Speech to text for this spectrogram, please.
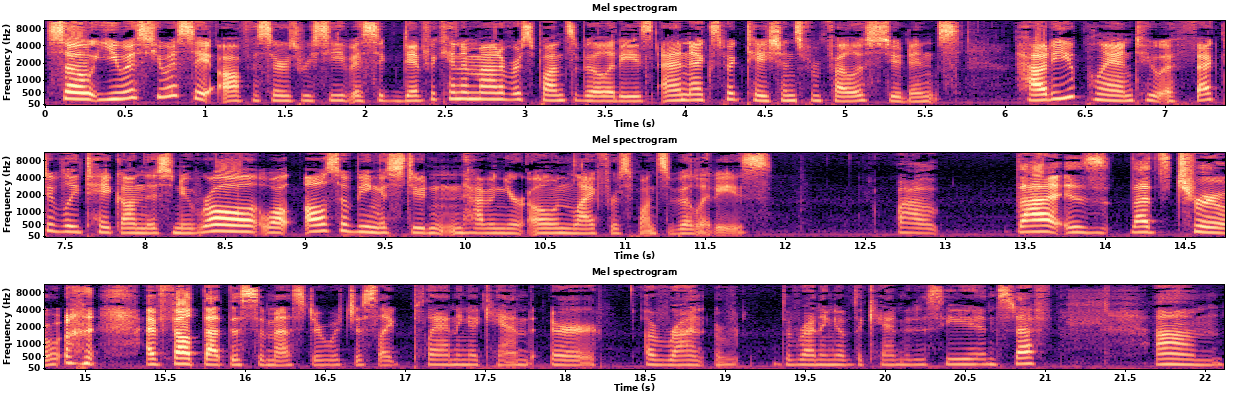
So, USUSA officers receive a significant amount of responsibilities and expectations from fellow students. How do you plan to effectively take on this new role while also being a student and having your own life responsibilities? Wow, that is that's true. I felt that this semester with just like planning a can or a run, the running of the candidacy and stuff. Um,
